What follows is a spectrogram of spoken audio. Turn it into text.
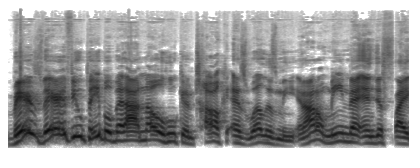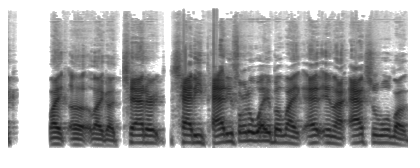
there's very few people that i know who can talk as well as me and i don't mean that in just like like a like a chatter chatty patty sort of way, but like at, in an actual like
